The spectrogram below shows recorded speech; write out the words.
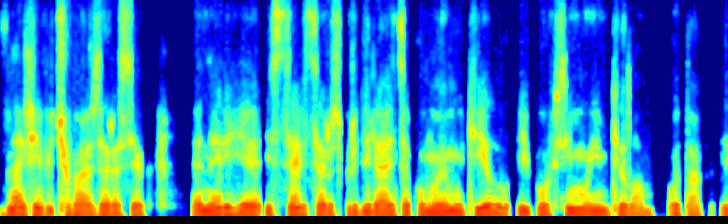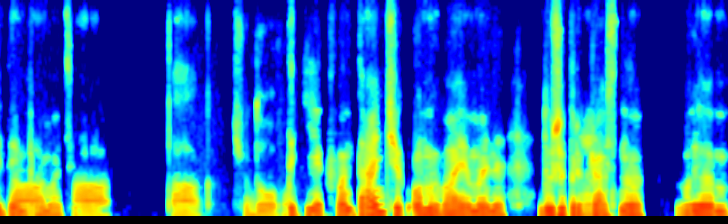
Знаєш, я відчуваю зараз, як енергія із серця розподіляється по моєму тілу і по всім моїм тілам. Отак іде інформація. так, так, чудово. Такий як фонтанчик омиває мене. Дуже прекрасно, ем,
